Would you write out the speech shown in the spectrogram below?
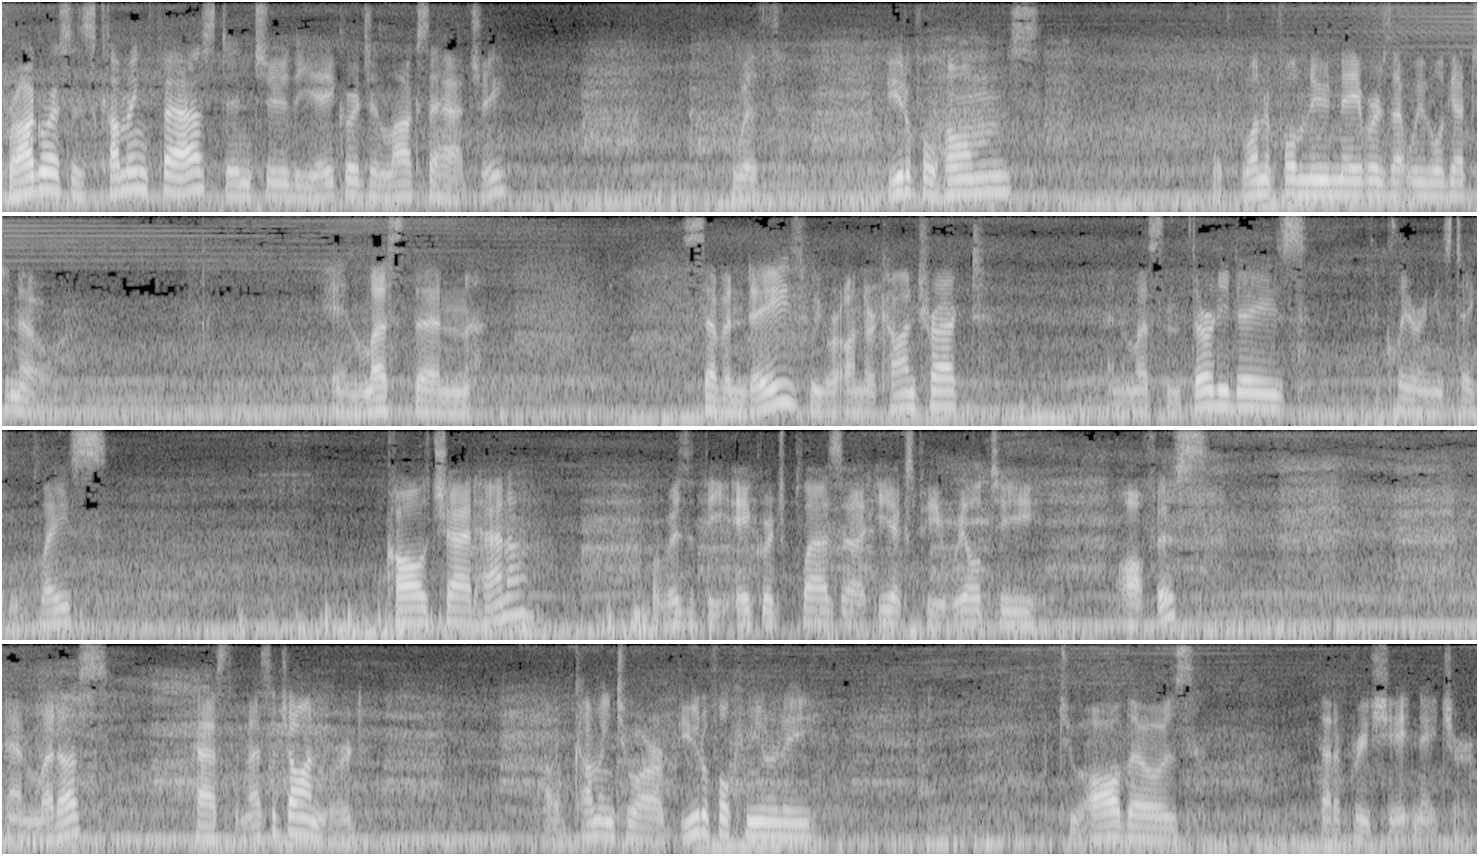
Progress is coming fast into the acreage in Loxahatchee with beautiful homes, with wonderful new neighbors that we will get to know. In less than seven days, we were under contract, and in less than 30 days, the clearing is taking place. Call Chad Hanna or visit the Acreage Plaza eXp Realty office and let us pass the message onward of coming to our beautiful community to all those that appreciate nature.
